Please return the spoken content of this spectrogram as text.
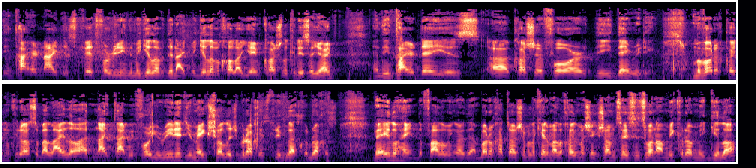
the entire night is fit for reading the Megillah of the night. Megillah v'chol hayom kosher l'kriyas hayom, and the entire day is uh, kosher for the day reading. Mavorich koydim kriyos balaylo. At night time, before you read it, you make sholish brachas, three brachas. Ve'eluhein. The following are them. Baruch atah Hashem l'kein malachol mashek sham tzes itzvon al mikro Megillah.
